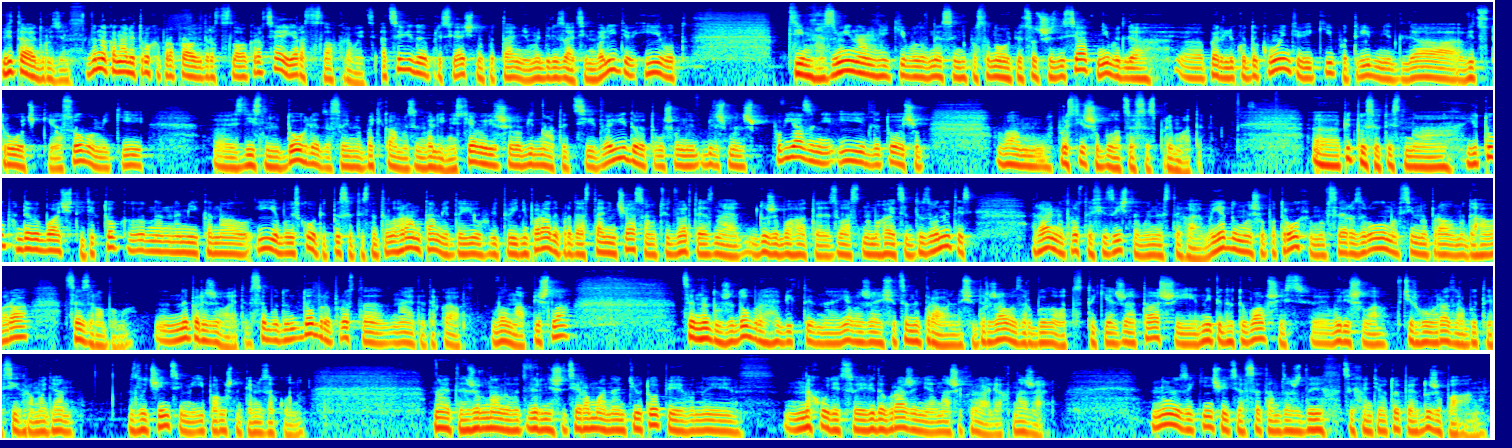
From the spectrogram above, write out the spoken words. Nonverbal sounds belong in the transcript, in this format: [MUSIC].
Вітаю, друзі! Ви на каналі трохи про право від Ростислава Кравця і я Ростислав Кравець. А це відео присвячено питанню мобілізації інвалідів і от тим змінам, які були внесені постановою 560, ніби для е, переліку документів, які потрібні для відстрочки особам, які е, здійснюють догляд за своїми батьками з інвалідністю. Я вирішив об'єднати ці два відео, тому що вони більш-менш пов'язані, і для того, щоб вам простіше було це все сприймати. Е, Підписуйтесь на YouTube, де ви бачите, TikTok на, на мій канал, і обов'язково підписуйтесь на Telegram, там я даю відповідні поради. Правда, останнім часом, от відверто я знаю, дуже багато з вас намагається дозвонитись. Реально, просто фізично ми не встигаємо. Я думаю, що потрохи ми все розрулимо, всім направимо договора, все зробимо. Не переживайте, все буде добре, просто, знаєте, така волна пішла. Це не дуже добре, об'єктивно. Я вважаю, що це неправильно, що держава зробила от такий ажіотаж і, не підготувавшись, е, вирішила в черговий раз зробити всіх громадян злочинцями і порушниками закону. Знаєте, журнали, от, вірніше, ці романи антиутопії, вони знаходять своє відображення в наших реаліях, на жаль. Ну і закінчується все там завжди в цих антиутопіях дуже погано.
